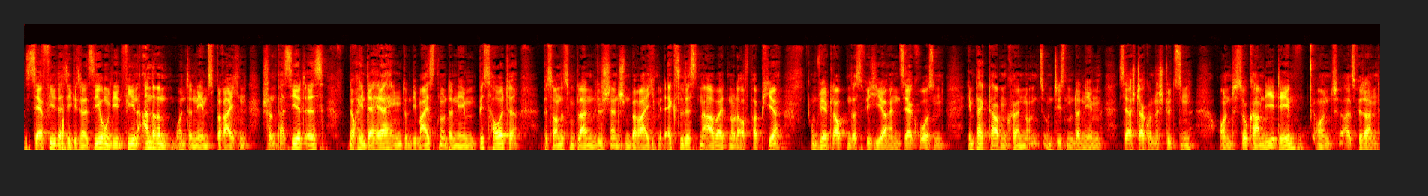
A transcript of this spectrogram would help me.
sehr viel der Digitalisierung, die in vielen anderen Unternehmensbereichen schon passiert ist, noch hinterherhängt und die meisten Unternehmen bis heute, besonders im kleinen mittelständischen Bereich, mit Excel-Listen arbeiten oder auf Papier. Und wir glaubten, dass wir hier einen sehr großen Impact haben können und, und diesen Unternehmen sehr stark unterstützen. Und so kam die Idee. Und als wir dann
